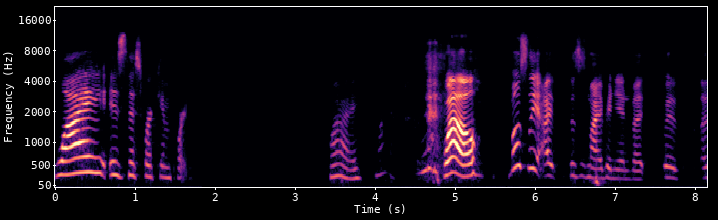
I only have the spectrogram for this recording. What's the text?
why is this work important? Why? well, mostly, I this is my opinion, but with uh,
